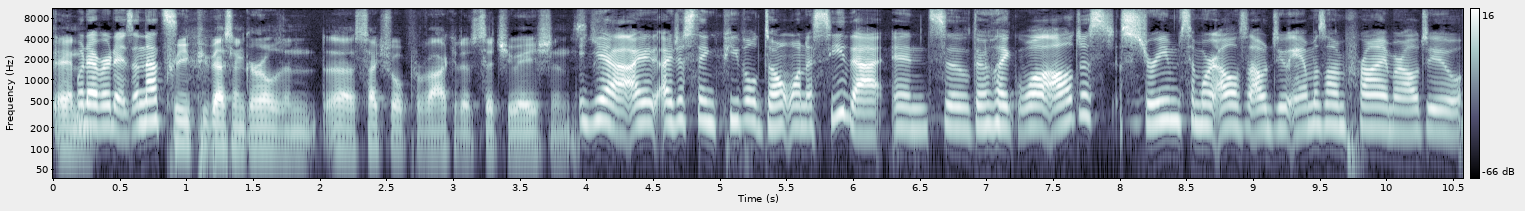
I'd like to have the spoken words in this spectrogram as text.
and whatever it is. And that's prepubescent girls in uh, sexual provocative situations. Yeah I, I just think people don't want to see that. And so they're like well i'll just stream somewhere else. I'll do amazon prime or i'll do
